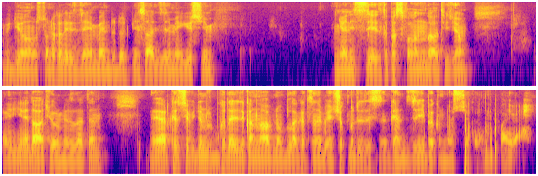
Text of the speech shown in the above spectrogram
videolarımı sonuna kadar izleyin. Ben de 4000 saat izlemeye geçeyim. Yani size el tapası falan dağıtacağım. E, yine dağıtıyorum ya zaten. E, arkadaşlar videomuz bu kadarıydı. Kanala abone olmayı, like atmayı beni çok mutlu edersiniz. Kendinize iyi bakın. Hoşçakalın. Bay bay.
